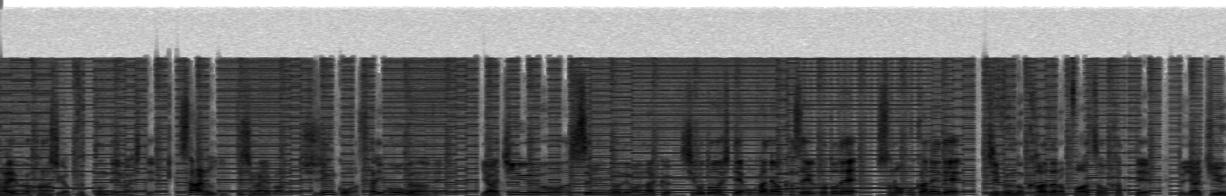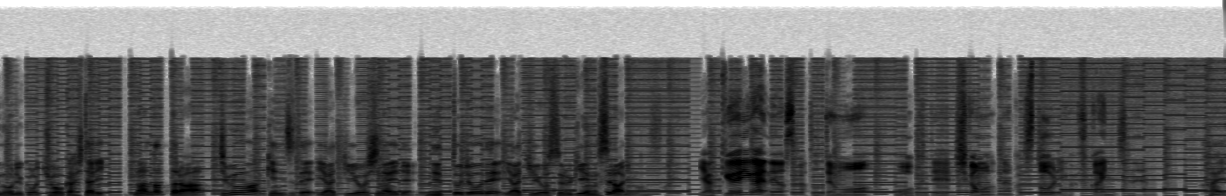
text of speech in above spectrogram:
だいぶ話がぶっ飛んでいましてさらに言ってしまえば主人公はサイボーグなので野球をするのではなく仕事をしてお金を稼ぐことでそのお金で自分の体のパーツを買って野球能力を強化したりなんだったら自分は現実で野球をしないでネット上で野球をするゲームすらあります。野球以外の要素がとても多くてしかもなんかストーリーが深いんですね。はい。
